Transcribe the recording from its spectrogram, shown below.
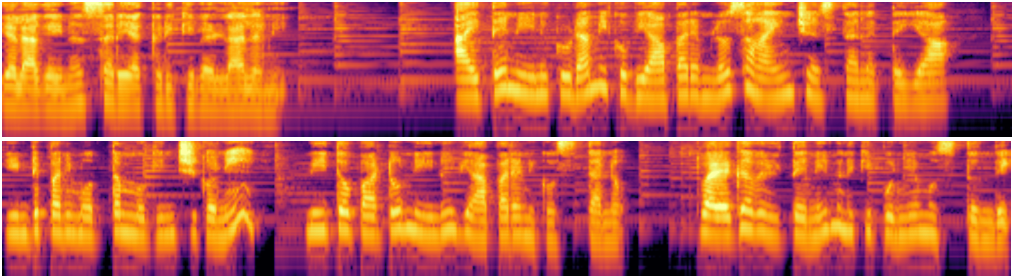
ఎలాగైనా సరే అక్కడికి వెళ్ళాలని. అయితే నేను కూడా మీకు వ్యాపారంలో సాయం చేస్తానత్తయ్యా. ఇంటి పని మొత్తం ముగించుకొని మీతో పాటు నేను వ్యాపారానికి వస్తాను. త్వరగా వెళ్తేనే మనకి పుణ్యం వస్తుంది.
